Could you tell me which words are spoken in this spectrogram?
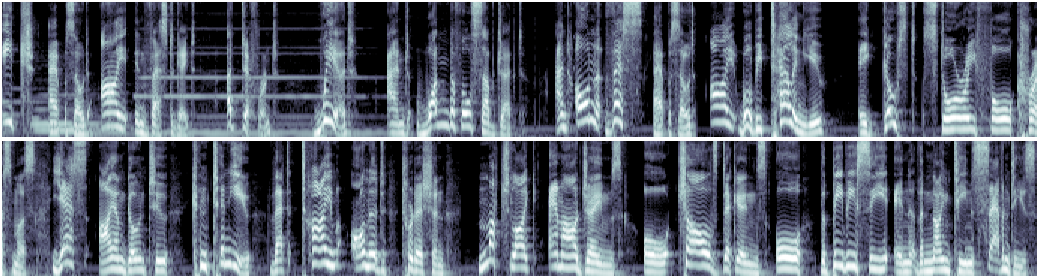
each episode I investigate a different, weird, and wonderful subject. And on this episode, I will be telling you a ghost story for Christmas. Yes, I am going to continue that time honoured tradition, much like M.R. James or Charles Dickens or the BBC in the 1970s.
